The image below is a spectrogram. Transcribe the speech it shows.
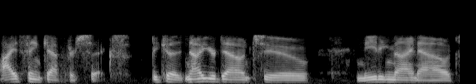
I think after six, because now you're down to needing nine outs.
